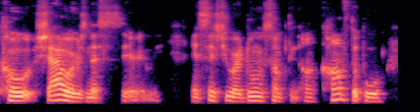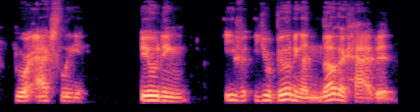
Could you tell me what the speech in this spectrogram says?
cold showers necessarily. And since you are doing something uncomfortable, you are actually building even you're building another habit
